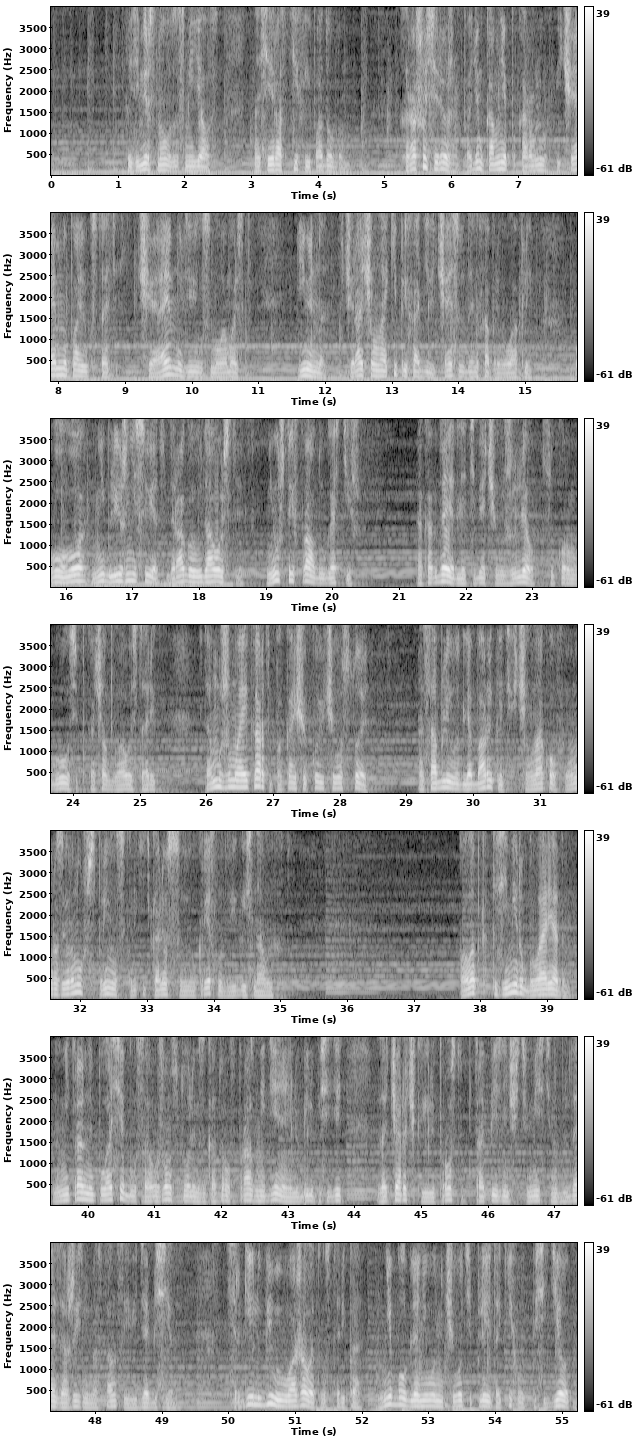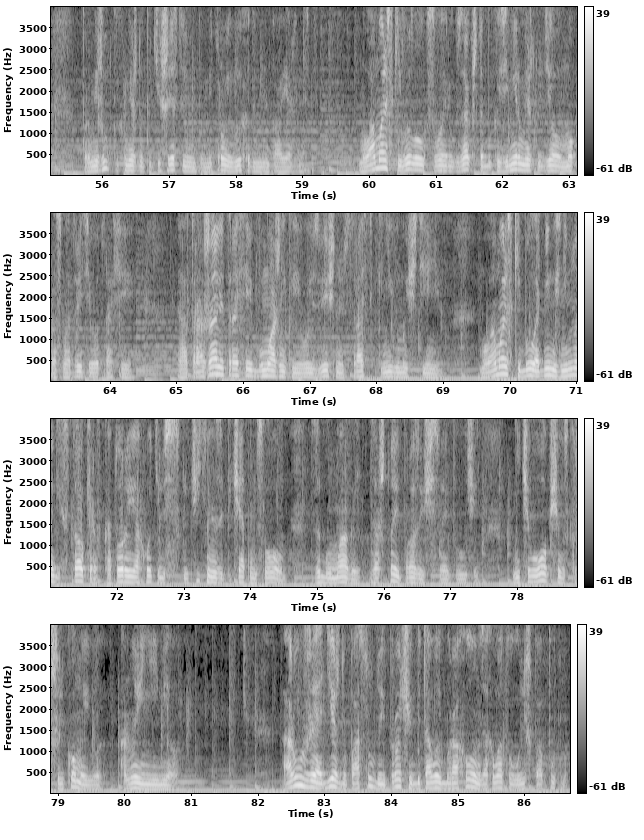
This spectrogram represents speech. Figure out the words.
Казимир снова засмеялся. На сей раз тихо и по-доброму. «Хорошо, Сережа, пойдем ко мне покормлю. И чаем напою, кстати. «Чаем?» – удивился Маломальский. «Именно. Вчера челноки приходили, чай с ВДНХ приволокли». «Ого, не ближний свет, дорогое удовольствие. Неужто и вправду угостишь?» «А когда я для тебя чего жалел?» – с укором в голосе покачал головой старик. «К тому же мои карты пока еще кое-чего стоят. Особливо для барык этих челноков». И он, развернувшись, принялся крутить колеса своего кресла, двигаясь на выход. Палатка Казимира была рядом. На нейтральной полосе был сооружен столик, за которым в праздный день они любили посидеть за чарочкой или просто потрапезничать вместе, наблюдая за жизнью на станции и ведя беседы. Сергей любил и уважал этого старика. Не было для него ничего теплее таких вот посиделок в промежутках между путешествиями по метро и выходами на поверхность. Маломальский выволок свой рюкзак, чтобы Казимир между делом мог осмотреть его трофеи отражали трофей бумажника и его извечную страсть к книгам и чтению. Маломальский был одним из немногих сталкеров, которые охотились исключительно за печатным словом, за бумагой, за что и прозвище свое получил. Ничего общего с кошельком его оно и не имело. Оружие, одежду, посуду и прочее бытовой барахло он захватывал лишь попутно.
